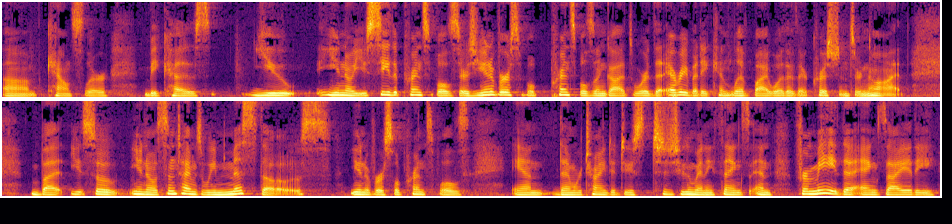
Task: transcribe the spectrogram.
um, counselor, because you you know you see the principles. There's universal principles in god's word that everybody can live by whether they're christians or not. But you, so you know sometimes we miss those universal principles and then we're trying to do too many things. And for me the anxiety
